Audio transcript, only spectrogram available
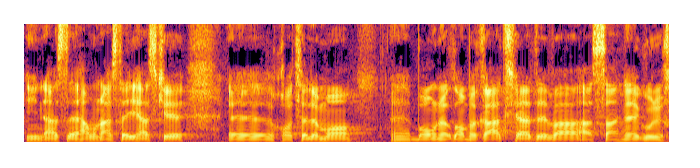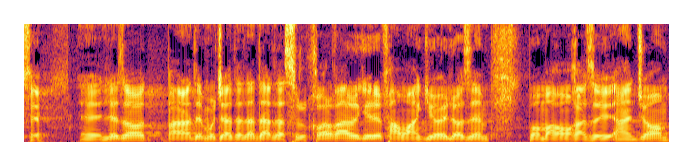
این اسلحه همون اسلحه‌ای هست که قاتل ما با اون اقدام به قتل کرده و از صحنه گریخته. لذا پرونده مجددا در دستور کار قرار گرفت. هماهنگی های لازم با مقام قضایی انجام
